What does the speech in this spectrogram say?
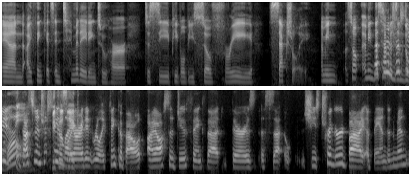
and I think it's intimidating to her to see people be so free sexually. I mean, so I mean this an happens in the world. That's an interesting because, layer like- I didn't really think about. I also do think that there is a set. She's triggered by abandonment,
